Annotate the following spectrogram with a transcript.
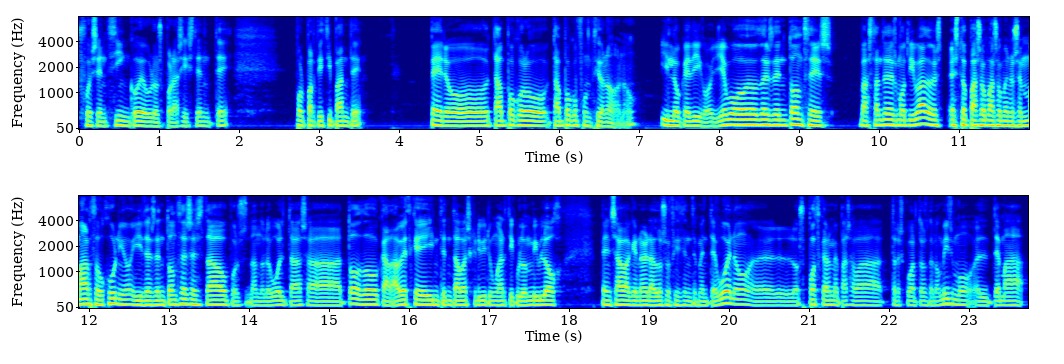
fuesen 5 euros por asistente, por participante, pero tampoco, tampoco funcionó, ¿no? Y lo que digo, llevo desde entonces bastante desmotivado. Esto pasó más o menos en marzo o junio y desde entonces he estado pues dándole vueltas a todo. Cada vez que intentaba escribir un artículo en mi blog pensaba que no era lo suficientemente bueno. Los podcasts me pasaba tres cuartos de lo mismo. El tema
